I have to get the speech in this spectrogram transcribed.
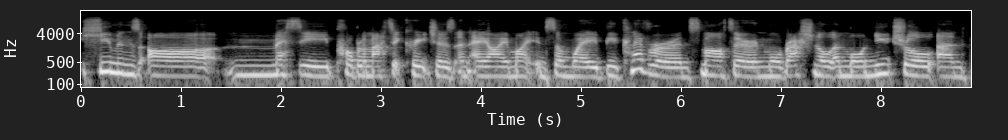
humans are messy, problematic creatures, and AI might in some way be cleverer and smarter and more rational and more neutral and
